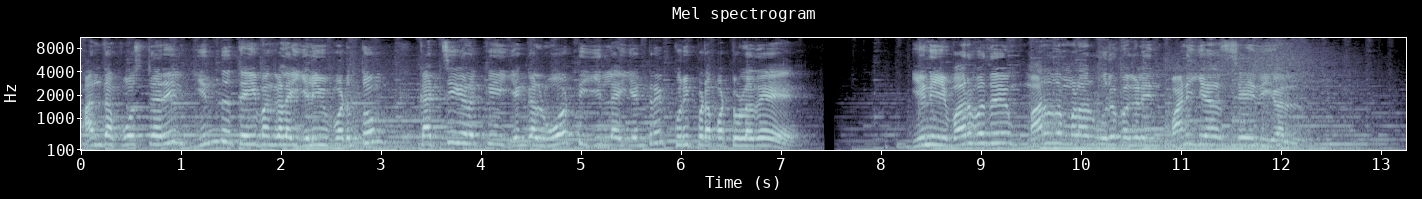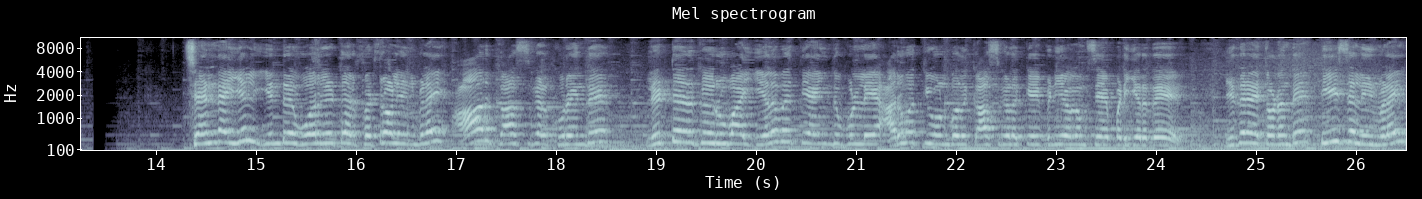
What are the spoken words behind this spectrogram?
அந்த போஸ்டரில் இந்து தெய்வங்களை இழிவுபடுத்தும் கட்சிகளுக்கு எங்கள் ஓட்டு இல்லை என்று குறிப்பிடப்பட்டுள்ளது. இனி வருவது மருதமலர் உறவுகளின் வணிக செய்திகள். சென்னையில் இன்று ஒரு லிட்டர் பெட்ரோலின் விலை ஆறு காசுகள் குறைந்து லிட்டருக்கு ரூபாய் எழுபத்தி ஐந்து புள்ளி அறுபத்தி ஒன்பது காசுகளுக்கு விநியோகம் செய்யப்படுகிறது. இதனைத் தொடர்ந்து டீசலின் விலை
